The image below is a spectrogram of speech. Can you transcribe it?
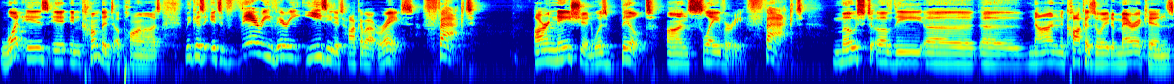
What is it incumbent upon us? Because it's very, very easy to talk about race. Fact. Our nation was built on slavery. Fact. Most of the uh, uh, non-Caucasoid Americans,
